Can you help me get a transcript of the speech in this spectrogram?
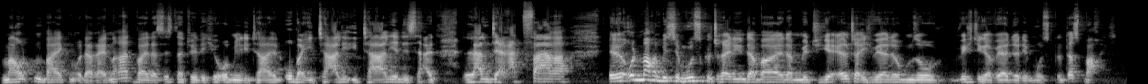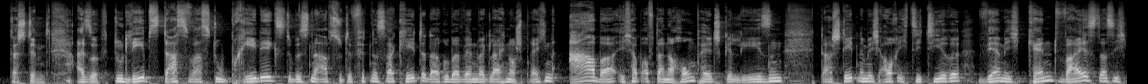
Mountainbiken oder Rennrad, weil das ist natürlich hier oben in Italien, Oberitalien, Italien ist ja ein Land der Radfahrer äh, und mache ein bisschen Muskeltraining dabei, damit je älter ich werde, umso wichtiger werden die Muskeln. Das mache ich. Das stimmt. Also du lebst das, was du predigst. Du bist eine absolute Fitnessrakete. Darüber werden wir gleich noch sprechen. Aber ich habe auf deiner Homepage gelesen, da steht nämlich auch, ich zitiere, wer mich kennt, weiß, dass ich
